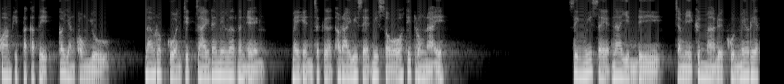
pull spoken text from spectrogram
ความผิดปกติก็ยังคงอยู่ แล้วรบกวนจิตใจได้ไม่เลิกนั่นเอง ไม่เห็นจะเกิดอะไรวิเศษวิโสที่ตรงไหน สิ่งวิเศษน่ายินดีจะมีขึ้นมาโดยคุณไม่เรียก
